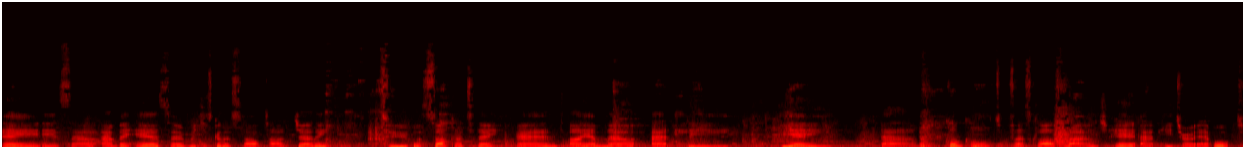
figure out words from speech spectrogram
Hey, it's uh, Ambar here. So we're just going to start our journey to Osaka today, and I am now at the BA um, Concorde First Class Lounge here at Heathrow Airport,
